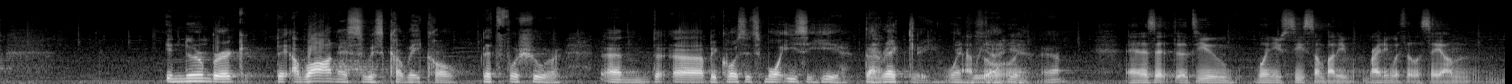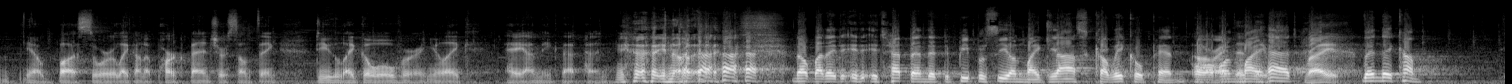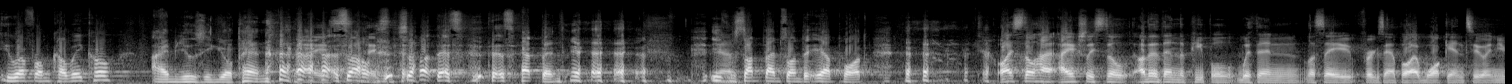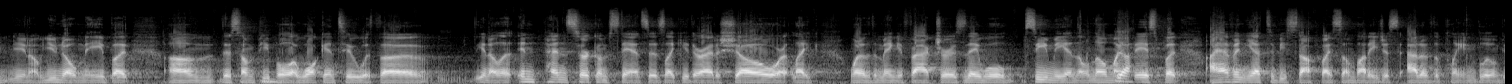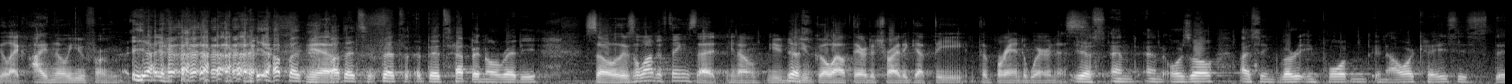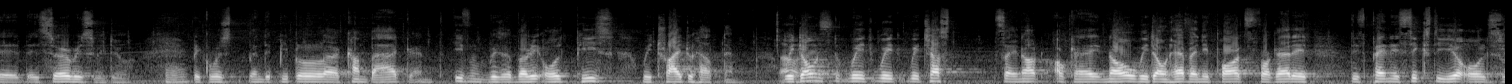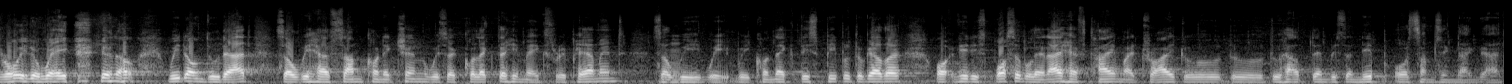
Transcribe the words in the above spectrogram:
in Nuremberg the awareness with Kaweco. That's for sure. And uh, because it's more easy here directly when we are here. Yeah. And is it, do you, when you see somebody writing with it, let's say on, you know, bus or like on a park bench or something, do you like go over and you're like, hey, I make that pen, you know? No, but it, it, it happened that the people see on my glass Kaweco pen or right, on my they- head. right. Then they come. You are from Kaweco? I'm using your pen. Nice, so, nice. so that's that's happened. Even Yeah. sometimes on the airport. Well, I still ha- I actually still, other than the people within, let's say, for example, I walk into, and you you know you know me, but um, there's some people I walk into with, uh, you know, in pen circumstances, like either at a show or at like one of the manufacturers, they will see me and they'll know my Yeah. face, but I haven't yet to be stopped by somebody just out of the plain blue and be like, I know you from. yeah, yeah, yeah, but, Yeah. but that's that's that's happened already. So there's a lot of things that you know you, Yes. you go out there to try to get the the brand awareness. Yes, and, and also I think very important in our case is the, the service we do. Because when the people uh, come back and even with a very old piece, we try to help them. We Oh, don't, nice. we, we, we just say not, okay, no, we don't have any parts, forget it. This pen is 60 year old, throw it away. You know, we don't do that. So we have some connection with a collector. He makes repairment. So we, we, we connect these people together. Or if it is possible and I have time, I try to, to, to help them with a nib or something like that.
